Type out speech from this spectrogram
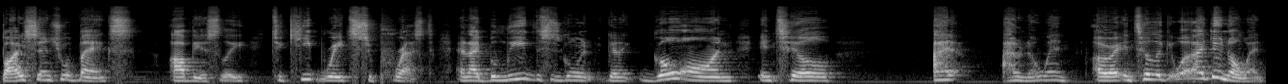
by central banks, obviously, to keep rates suppressed. And I believe this is going, going to go on until I I don't know when. All right, until it, well, I do know when.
